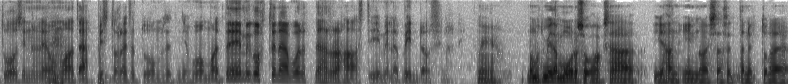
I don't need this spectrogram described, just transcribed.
tuo sinne ne omat appistoreet ja tuommoiset, niin huomaa, että ei me kohta enää voida tehdä rahaa Steamilla Windowsilla. Niin. niin. No mutta mitä Mursu, onko sä ihan innoissa, että nyt tulee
